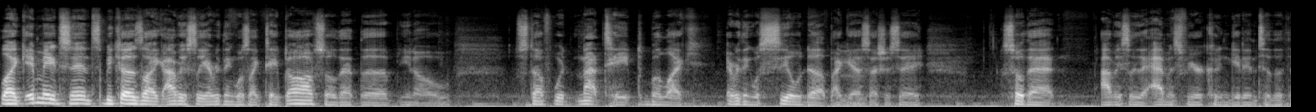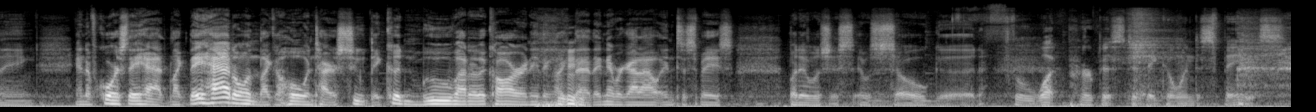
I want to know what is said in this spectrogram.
Like it made sense because like obviously everything was like taped off so that the you know stuff would not taped, but like everything was sealed up. I mm-hmm. guess I should say, so that obviously the atmosphere couldn't get into the thing. And of course they had like they had on like a whole entire suit. They couldn't move out of the car or anything like that. They never got out into space, but it was just it was so good. For what purpose did they go into space?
